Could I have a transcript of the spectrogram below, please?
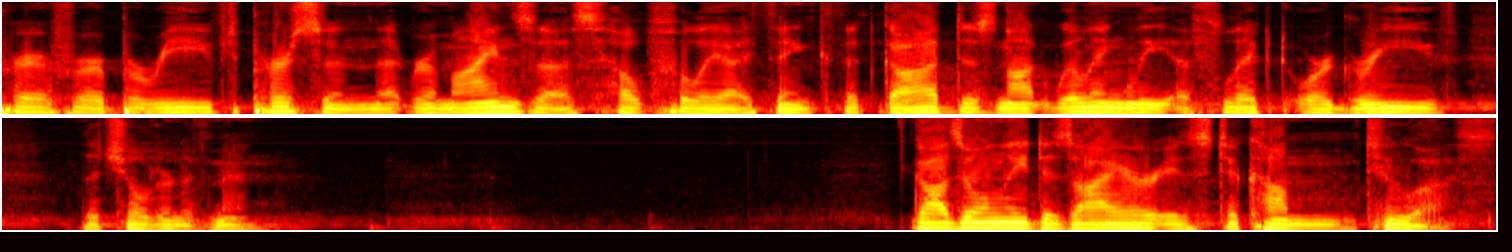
prayer for a bereaved person that reminds us, helpfully, I think, that God does not willingly afflict or grieve the children of men. God's only desire is to come to us,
